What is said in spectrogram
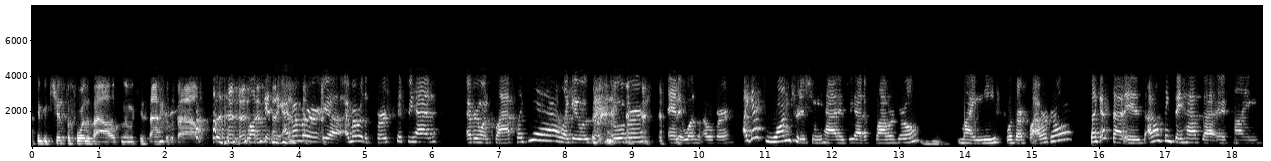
I think we kissed before the vows, and then we kissed after the vows. Lots of kissing. I remember, yeah, I remember the first kiss we had. Everyone clapped, like yeah, like it was like over, and it wasn't over. I guess one tradition we had is we had a flower girl. Mhm. My niece was our flower girl. So I guess that is. I don't think they have that in Italian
